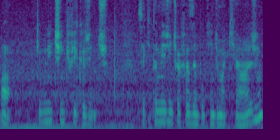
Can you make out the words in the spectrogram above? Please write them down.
Ó, que bonitinho que fica, gente. Esse aqui também a gente vai fazer um pouquinho de maquiagem.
